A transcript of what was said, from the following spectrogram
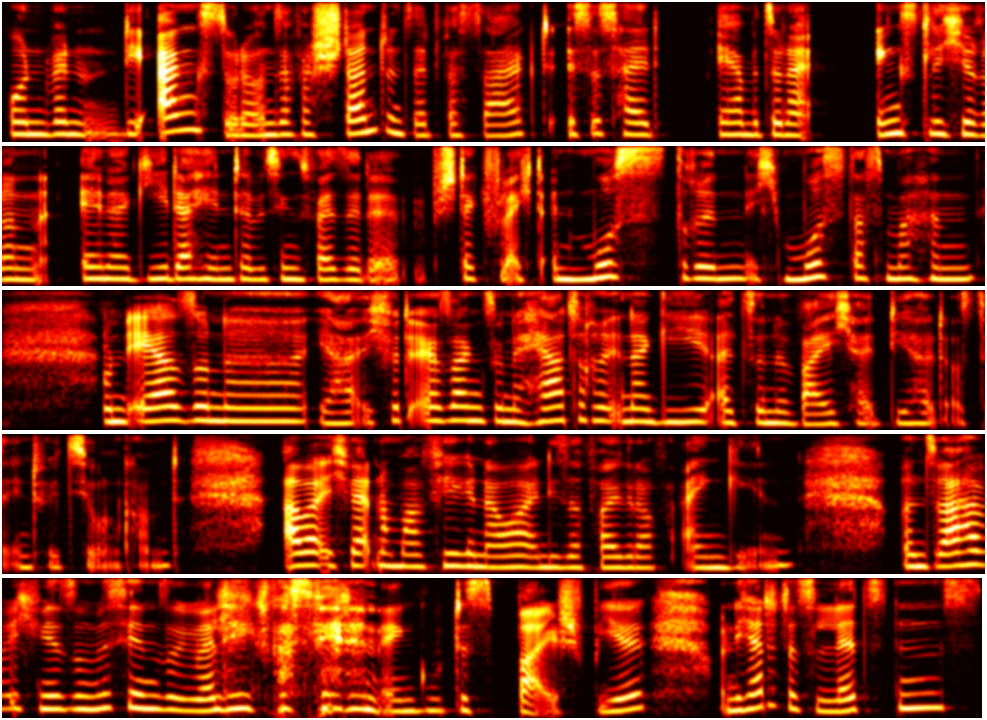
Und wenn die Angst oder unser Verstand uns etwas sagt, ist es halt eher mit so einer ängstlicheren Energie dahinter, beziehungsweise da steckt vielleicht ein Muss drin, ich muss das machen. Und eher so eine, ja, ich würde eher sagen, so eine härtere Energie als so eine Weichheit, die halt aus der Intuition kommt. Aber ich werde nochmal viel genauer in dieser Folge darauf eingehen. Und zwar habe ich mir so ein bisschen so überlegt, was wäre denn ein gutes Beispiel? Und ich hatte das letztens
